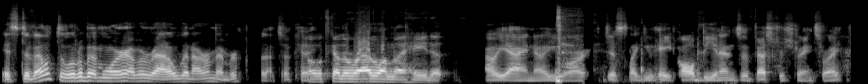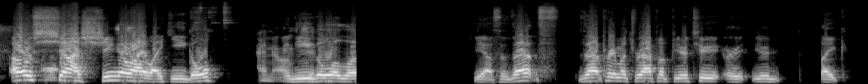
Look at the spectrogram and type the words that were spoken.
It's developed a little bit more of a rattle than I remember, but that's okay. Oh, Oh, it's got a rattle. I'm gonna hate it. Yeah, I know you are. Just like you hate all B and M's with vest restraints, right? Oh shush! You know I like Eagle I know. I'm and kidding. Eagle alone. Yeah, so that's that pretty much wrap up your two or your like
